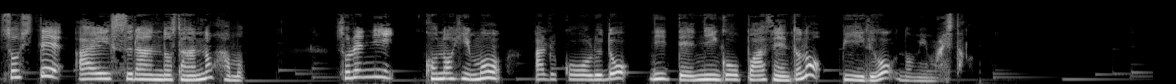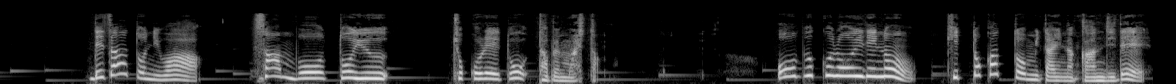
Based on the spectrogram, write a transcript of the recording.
そしてアイスランド産のハム。それに、この日もアルコール度2.25%のビールを飲みました。デザートには、サンボというチョコレートを食べました。大袋入りのキットカットみたいな感じで、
